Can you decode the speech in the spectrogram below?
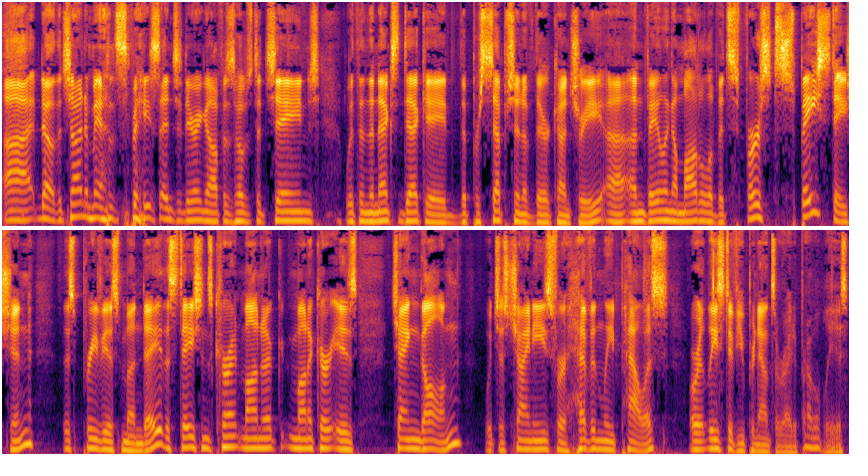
Uh, no, the China Manned Space Engineering Office hopes to change within the next decade the perception of their country, uh, unveiling a model of its first space station this previous Monday. The station's current moniker is Chang'an, which is Chinese for Heavenly Palace, or at least if you pronounce it right, it probably is.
